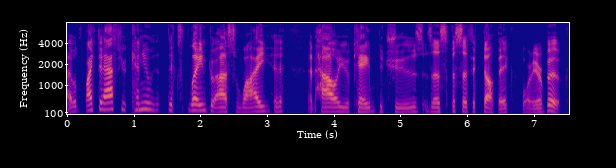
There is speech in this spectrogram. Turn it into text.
I would like to ask you, can you explain to us why uh, and how you came to choose the specific topic for your book?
